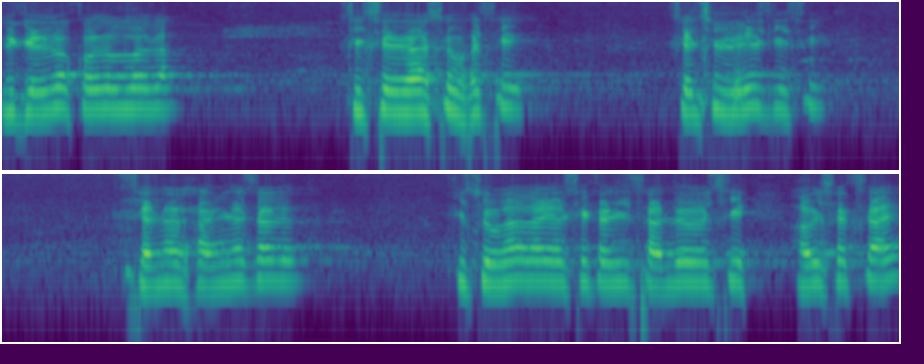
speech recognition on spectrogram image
मी गेलो कोलंबोला. तिथे राष्ट्रपती त्यांची भेट घेतली. त्यांना सांगण्यात आलं की तुम्हाला या ठिकाणी तांदूळाची आवश्यकता आहे?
